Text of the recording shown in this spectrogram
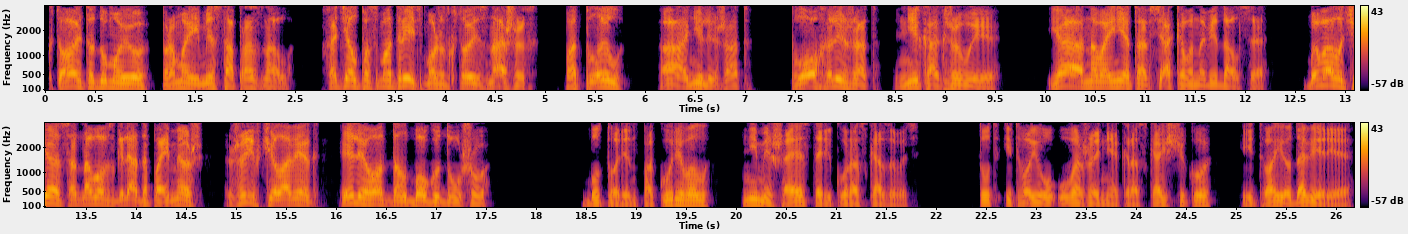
Кто это, думаю, про мои места прознал? Хотел посмотреть, может, кто из наших. Подплыл, а они лежат. Плохо лежат, никак живые. Я на войне-то всякого навидался. Бывало, час одного взгляда поймешь, жив человек или отдал Богу душу. Буторин покуривал, не мешая старику рассказывать. Тут и твое уважение к рассказчику, и твое доверие.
